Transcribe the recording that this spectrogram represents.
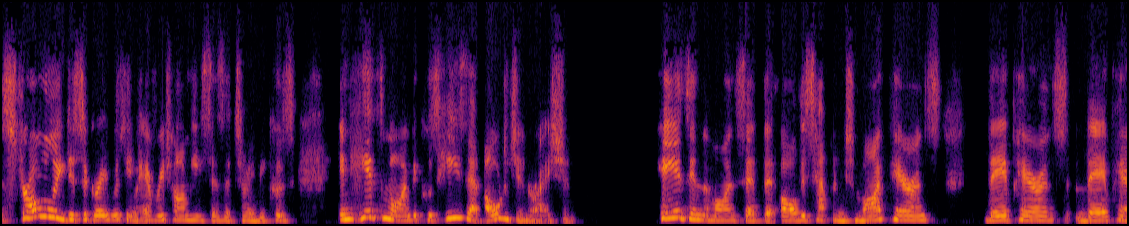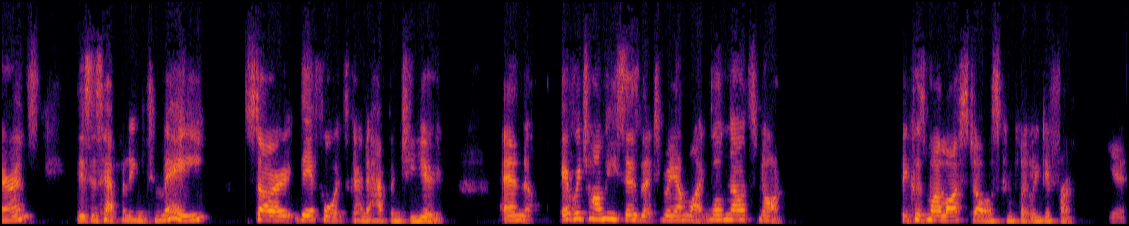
strongly disagree with him every time he says it to me because, in his mind, because he's that older generation, he is in the mindset that, oh, this happened to my parents, their parents, their parents. This is happening to me. So, therefore, it's going to happen to you. And every time he says that to me, I'm like, well, no, it's not. Because my lifestyle is completely different. Yes.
